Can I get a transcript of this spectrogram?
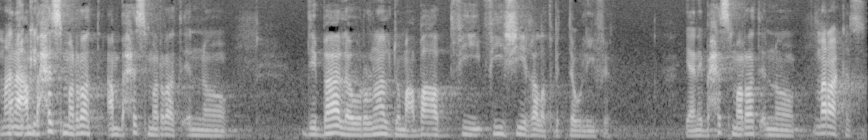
ما أنا عم بحس مرات عم بحس مرات إنه ديبالا ورونالدو مع بعض في في شيء غلط بالتوليفة. يعني بحس مرات إنه مراكز.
